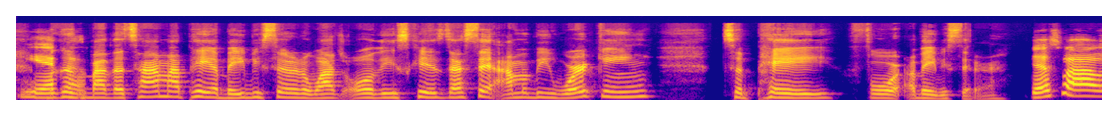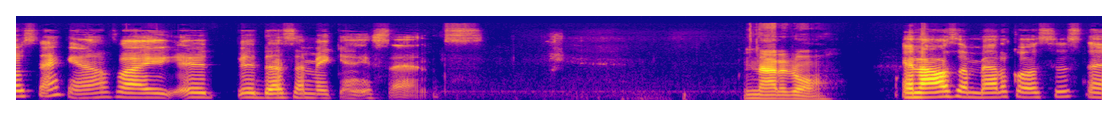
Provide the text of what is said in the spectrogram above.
Yeah, because by the time I pay a babysitter to watch all these kids, that's it. I'm gonna be working to pay for a babysitter. that's what I was thinking. I was like, it it doesn't make any sense. Not at all. And I was a medical assistant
